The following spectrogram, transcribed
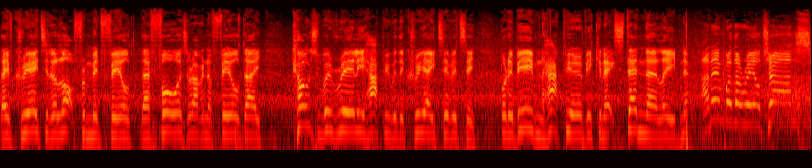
They've created a lot from midfield. Their forwards are having a field day. Coach will be really happy with the creativity, but he'll be even happier if he can extend their lead. And in with a real chance.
